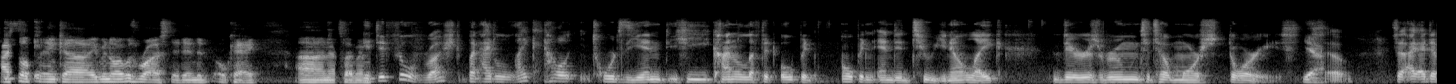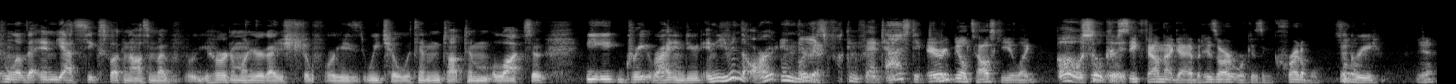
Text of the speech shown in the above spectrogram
I still think uh, even though it was rushed, it ended okay, uh, and that's what I mean. It did feel rushed, but I like how towards the end he kind of left it open, open ended too. You know, like there's room to tell more stories. Yeah. So, so I, I definitely love that. And yeah, Seek's fucking awesome. I've you heard him on your guys' show before. He's we chill with him and talk to him a lot. So he, he- great writing, dude. And even the art in there Oh, yeah. is fucking fantastic. Dude. Eric Nieltowski, like oh, so good. Seek found that guy, but his artwork is incredible. Agreed. Yeah.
